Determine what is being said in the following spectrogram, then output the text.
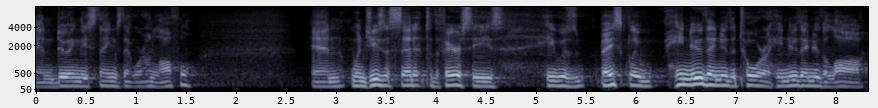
and doing these things that were unlawful. And when Jesus said it to the Pharisees, he was basically, he knew they knew the Torah, he knew they knew the law,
